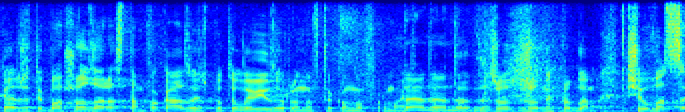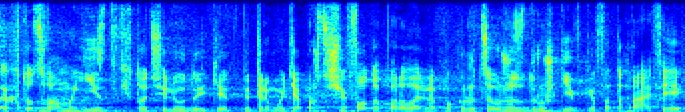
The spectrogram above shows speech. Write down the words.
Каже, типу, а що зараз там показують по телевізору, ну в такому форматі. Да, да, тобто, да, да. жод- жодних проблем. Що у вас, хто з вами їздить? Хто ці люди, які підтримують? Я просто ще фото паралельно покажу. Це вже з дружківки фотографії. Е,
